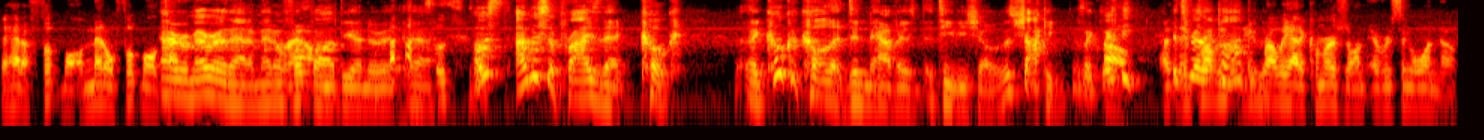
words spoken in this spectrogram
that had a football, a metal football. I remember that a metal Round. football at the end of it. Yeah. So I was I was surprised that Coke, like Coca Cola, didn't have a, a TV show. It was shocking. It was like really, Oh, uh, it's really probably, popular. They probably had a commercial on every single one though.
